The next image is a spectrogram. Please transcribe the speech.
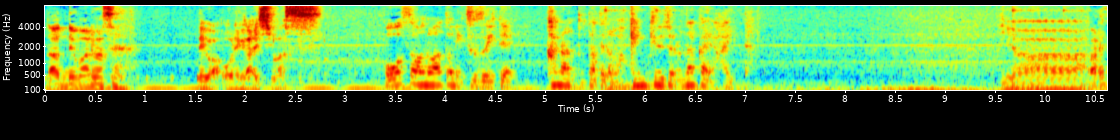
何でもありません。ではお願いします。大沢の後に続いてカナンと立野は研究所の中へ入った。いやーあれ？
